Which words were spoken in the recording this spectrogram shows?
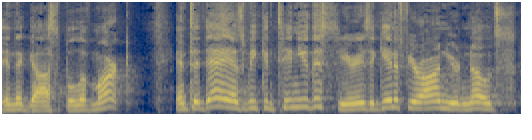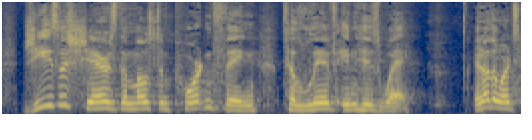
in the Gospel of Mark. And today, as we continue this series, again, if you're on your notes, Jesus shares the most important thing to live in his way. In other words,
